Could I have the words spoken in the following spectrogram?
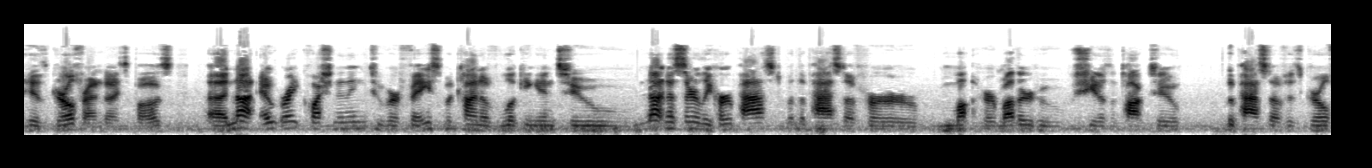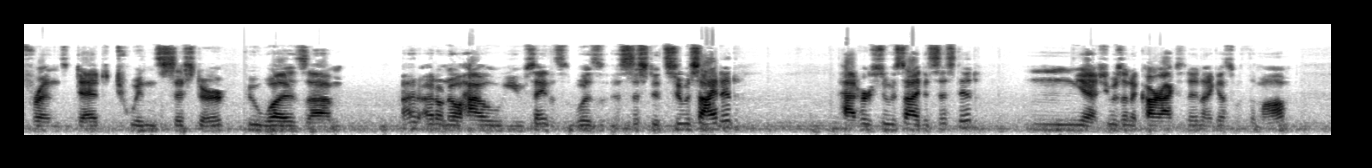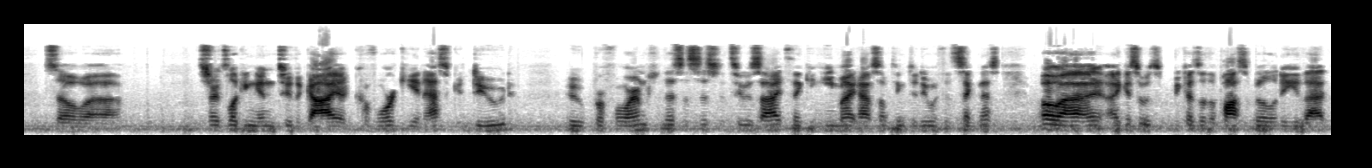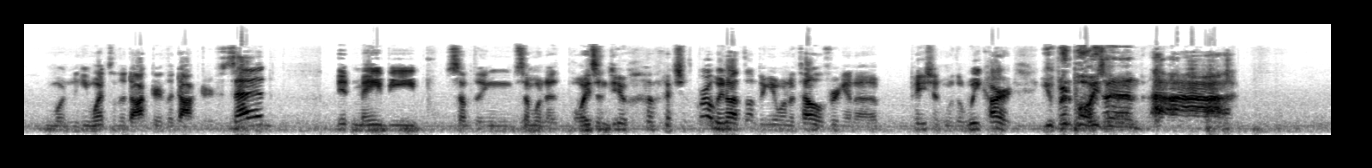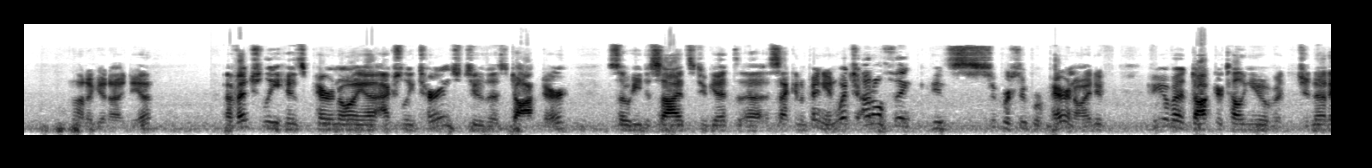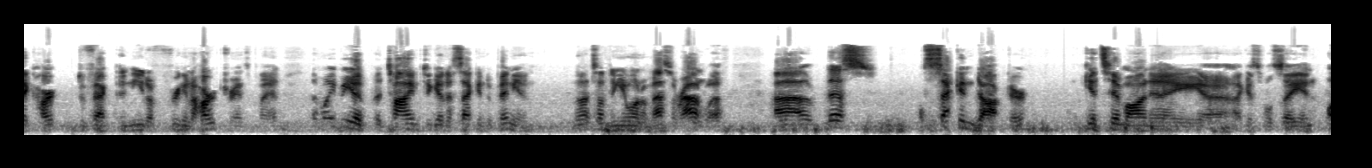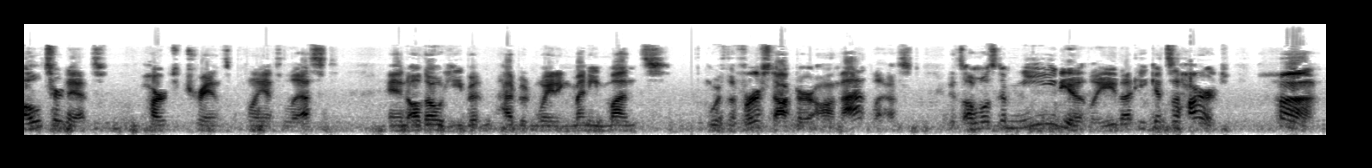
his girlfriend, I suppose. Uh, not outright questioning to her face, but kind of looking into not necessarily her past, but the past of her mo- her mother, who she doesn't talk to, the past of his girlfriend's dead twin sister, who was um, I, I don't know how you say this was assisted suicided, had her suicide assisted. Mm, yeah, she was in a car accident, I guess, with the mom. So uh, starts looking into the guy, a Kevorkian-esque dude who performed this assisted suicide, thinking he might have something to do with his sickness. Oh, uh, I guess it was because of the possibility that when he went to the doctor, the doctor said it may be something someone has poisoned you, which is probably not something you want to tell friggin' a patient with a weak heart. You've been poisoned! Ah! Not a good idea. Eventually, his paranoia actually turns to this doctor, so he decides to get a second opinion, which I don't think is super, super paranoid. If, if you have a doctor telling you of a genetic heart defect and need a friggin' heart transplant, that might be a, a time to get a second opinion. Not something you want to mess around with. Uh, this second doctor gets him on a, uh, I guess we'll say, an alternate heart transplant list. And although he been, had been waiting many months with the first doctor on that list, it's almost immediately that he gets a heart. Huh.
